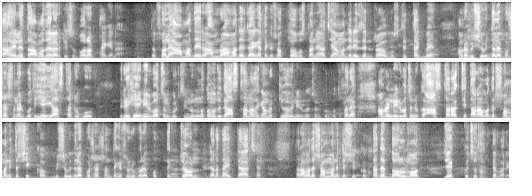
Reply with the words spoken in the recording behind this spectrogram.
তাহলে তো আমাদের আর কিছু বলার থাকে না। তো ফলে আমাদের, আমরা আমাদের জায়গা থেকে শক্ত অবস্থানে আছি, আমাদের এজেন্টরা উপস্থিত থাকবে। আমরা বিশ্ববিদ্যালয় প্রশাসনের প্রতি এই আস্থাটুকু রেখেই নির্বাচন করছি। ন্যূনতম যদি আস্থা না থাকে, আমরা কীভাবে নির্বাচন করব? তো ফলে আমরা নির্বাচনের আস্থা রাখছি, তারা আমাদের সম্মানিত শিক্ষক। বিশ্ববিদ্যালয় প্রশাসন থেকে শুরু করে প্রত্যেকজন যারা দায়িত্বে আছেন, তারা আমাদের সম্মানিত শিক্ষক। তাদের দলমত যে কিছু থাকতে পারে,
